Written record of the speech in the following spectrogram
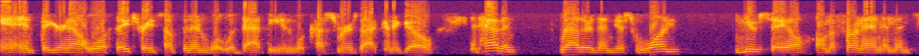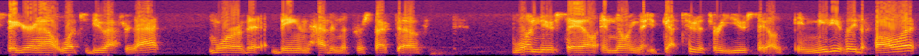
And, and figuring out, well, if they trade something in, what would that be? And what customer is that going to go? And having, rather than just one new sale on the front end and then figuring out what to do after that, more of it being having the perspective one new sale and knowing that you've got two to three used sales immediately to follow it.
